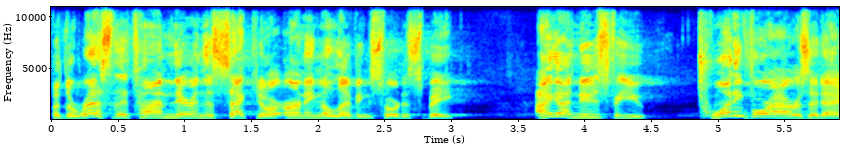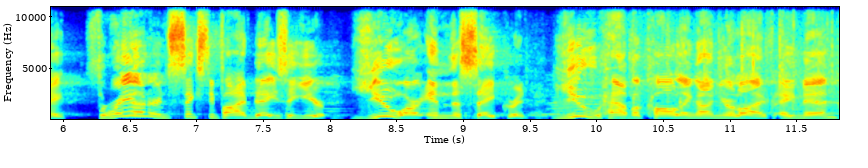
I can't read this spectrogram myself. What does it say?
but the rest of the time they're in the secular, earning a living, so to speak. I got news for you 24 hours a day, 365 days a year, you are in the sacred. You have a calling on your life. Amen.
